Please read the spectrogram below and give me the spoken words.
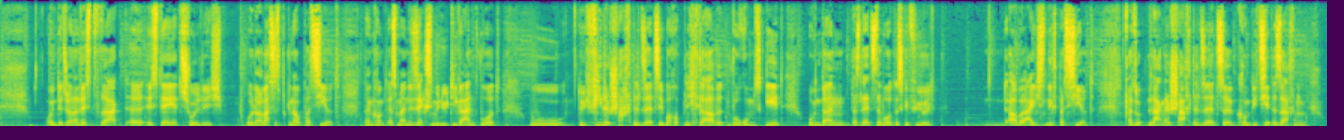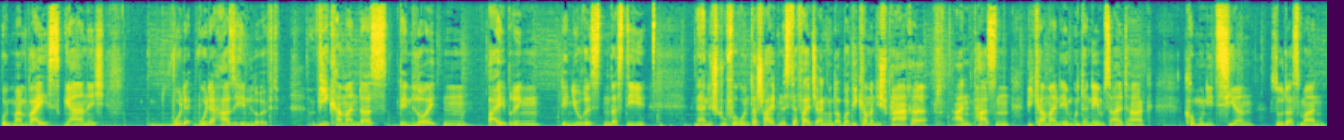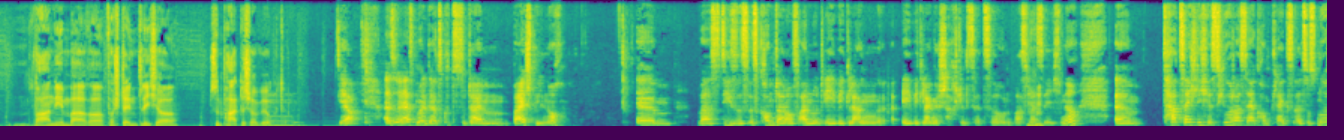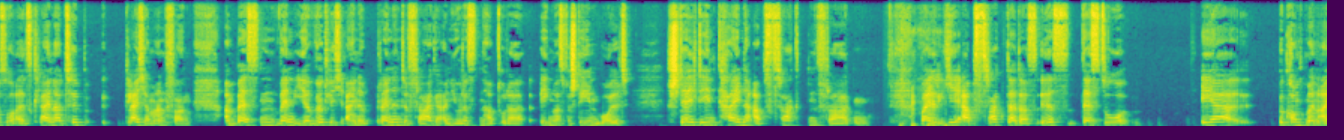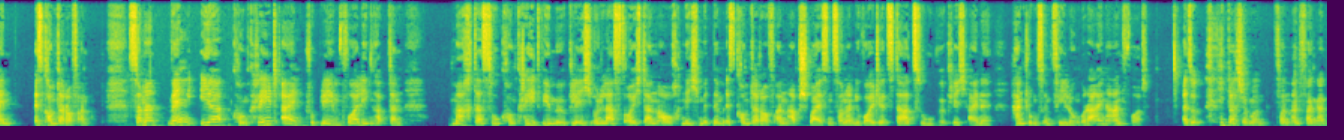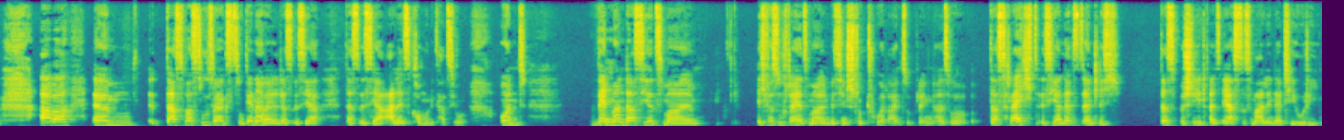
und der Journalist fragt, äh, ist der jetzt schuldig? Oder was ist genau passiert? Dann kommt erstmal eine sechsminütige Antwort, wo durch viele Schachtelsätze überhaupt nicht klar wird, worum es geht. Und dann das letzte Wort ist gefühlt, aber eigentlich ist nichts passiert. Also lange Schachtelsätze, komplizierte Sachen und man weiß gar nicht, wo der, wo der Hase hinläuft. Wie kann man das den Leuten beibringen, den Juristen, dass die eine Stufe runterschalten ist der falsche Angrund, aber wie kann man die Sprache anpassen? Wie kann man im Unternehmensalltag kommunizieren, so dass man wahrnehmbarer, verständlicher, sympathischer wirkt? Mhm. Ja, also erstmal ganz kurz zu deinem Beispiel noch. Ähm, was dieses, es kommt darauf an und ewig lang, ewig lange Schachtelsätze und was mhm. weiß ich, ne? Ähm, tatsächlich ist Jura sehr komplex. Also es nur so als kleiner Tipp gleich am Anfang. Am besten, wenn ihr wirklich eine brennende Frage an Juristen habt oder irgendwas verstehen wollt, stellt denen keine abstrakten Fragen. Weil je abstrakter das ist, desto eher bekommt man ein, es kommt darauf an. Sondern wenn ihr konkret ein Problem vorliegen habt, dann macht das so konkret wie möglich und lasst euch dann auch nicht mit einem, es kommt darauf an, abspeisen, sondern ihr wollt jetzt dazu wirklich eine Handlungsempfehlung oder eine Antwort. Also das schon mal von Anfang an. Aber ähm, das, was du sagst, so generell, das ist ja, das ist ja alles Kommunikation. Und wenn man das jetzt mal, ich versuche da jetzt mal ein bisschen Struktur reinzubringen. Also das Recht ist ja letztendlich, das besteht als erstes Mal in der Theorie.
